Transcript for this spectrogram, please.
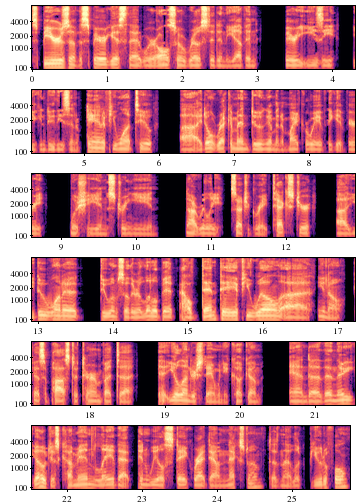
spears of asparagus that were also roasted in the oven. Very easy. You can do these in a pan if you want to. Uh, I don't recommend doing them in a microwave. They get very mushy and stringy and not really such a great texture. Uh, you do want to do them so they're a little bit al dente, if you will. Uh, you know, guess a pasta term, but uh, you'll understand when you cook them. And uh, then there you go. Just come in, lay that pinwheel steak right down next to them. Doesn't that look beautiful?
